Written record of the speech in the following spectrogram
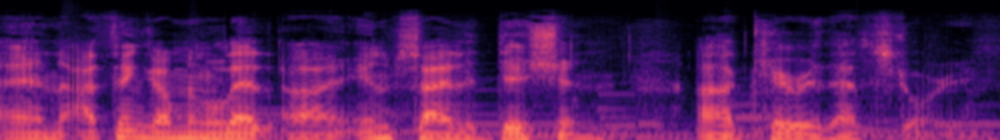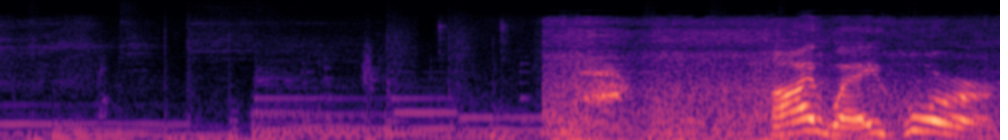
and I think I'm gonna let uh, Inside Edition uh, carry that story. Highway horror.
